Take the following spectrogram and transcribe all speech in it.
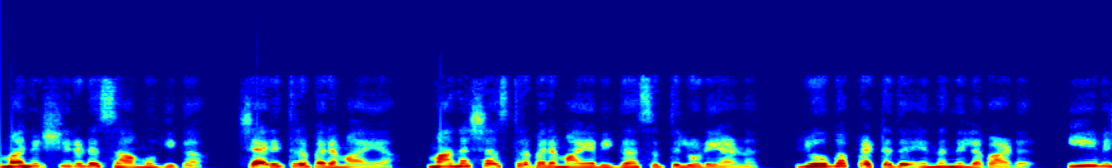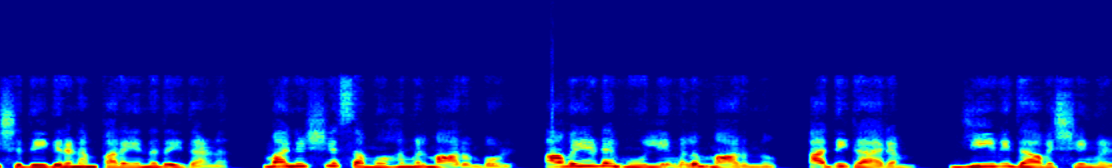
മനുഷ്യരുടെ സാമൂഹിക ചരിത്രപരമായ മനഃശാസ്ത്രപരമായ വികാസത്തിലൂടെയാണ് രൂപപ്പെട്ടത് എന്ന നിലപാട്. ഈ വിശദീകരണം പറയുന്നത് ഇതാണ്. മനുഷ്യ സമൂഹങ്ങൾ മാറുമ്പോൾ അവയുടെ മൂല്യങ്ങളും മാറുന്നു. അധികാരം ജീവിതാവശ്യങ്ങൾ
